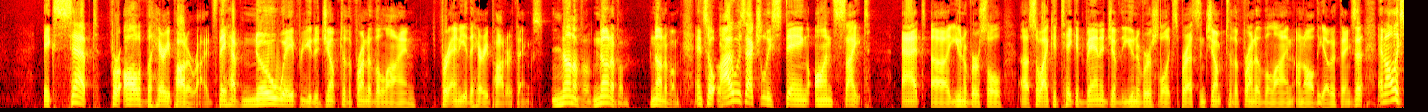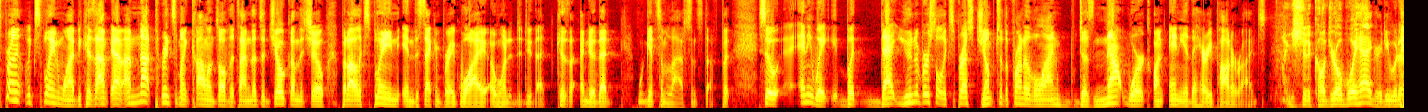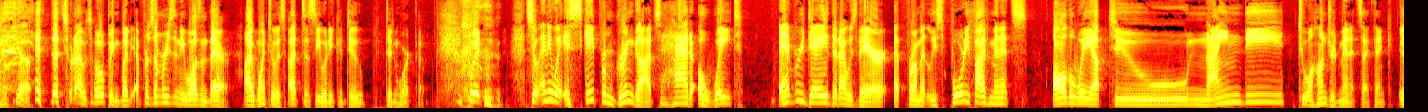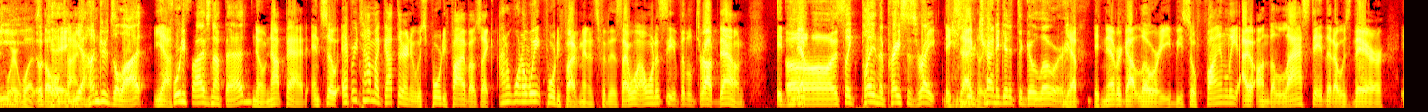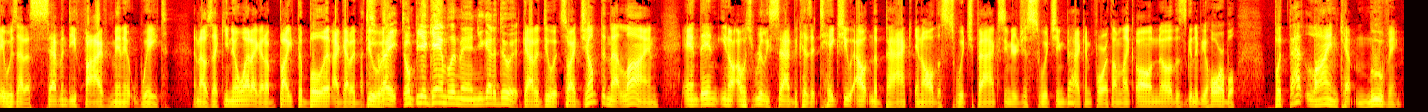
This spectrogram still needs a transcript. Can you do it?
except for all of the Harry Potter rides. They have no way for you to jump to the front of the line for any of the Harry Potter things. None of them. None of them. None of them. And so I was actually staying on site at uh, Universal uh, so I could take advantage of the Universal Express and jump to the front of the line on all the other things. And, and I'll explain explain why because I'm I'm not Prince Mike Collins all the time. That's a joke on the show, but I'll explain in the second break why I wanted to do that because I know that we'll get some laughs and stuff. But so anyway, but that Universal Express jump to the front of the line does not work on any of the Harry Potter rides. You should have called your old boy Hagrid. He would have hooked you up. That's what I was hoping, but for some reason he wasn't there. I went to his hut to see what he could do. Didn't work though. But so anyway, Escape from Gringotts had a wait every day that I was there from at least 45 minutes all the way up to 90 to 100 minutes, I think, is where it was okay. the whole time. Yeah, hundreds a lot. Yeah. 45's not bad. No, not bad. And so every time I got there and it was 45, I was like, I don't want to wait 45 minutes for this. I want to see if it'll drop down. It Oh, never it's like playing the Price is Right. Exactly. You're trying to get it to go lower. Yep, it never got lower, EB. So finally, I on the last day that I was there, it was at a 75 minute wait And I was like, you know what? I got to bite the bullet. I got to do it. Right. Don't be a gambling man. You got to do it. Got to do it. So I jumped in that line, and then you know I was really sad because it takes you out in the back and all the switchbacks, and you're just switching back and forth. I'm like, oh no, this is going to be horrible. But that line kept moving,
